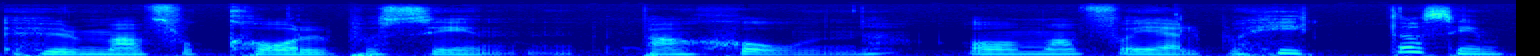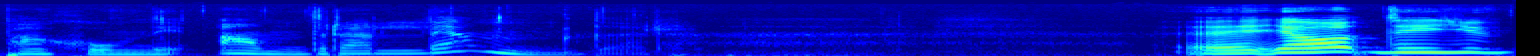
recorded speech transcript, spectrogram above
hur man får koll på sin pension och om man får hjälp att hitta sin pension i andra länder. Eh, ja, det är ju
